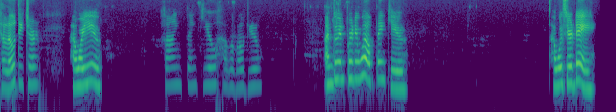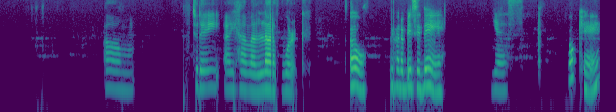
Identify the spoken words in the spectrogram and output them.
Hello, teacher. How are you? Fine, thank you. How about you? I'm doing pretty well. Thank you. How was your day? Um, today I have a lot of work. Oh, you had a busy day. Yes. Okay.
